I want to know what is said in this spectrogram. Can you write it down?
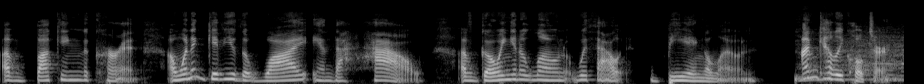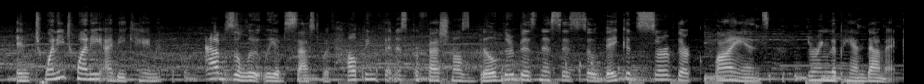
of bucking the current. I want to give you the why and the how of going it alone without being alone. I'm Kelly Coulter. In 2020, I became absolutely obsessed with helping fitness professionals build their businesses so they could serve their clients during the pandemic.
